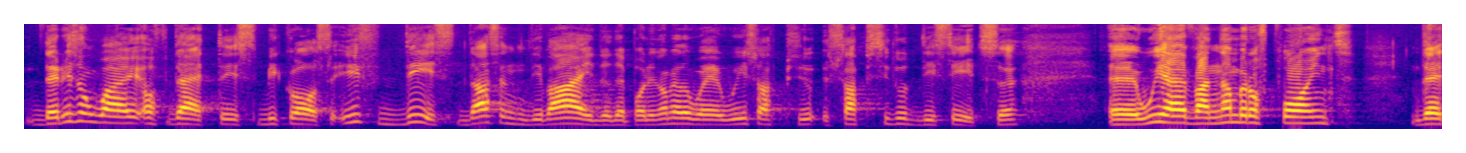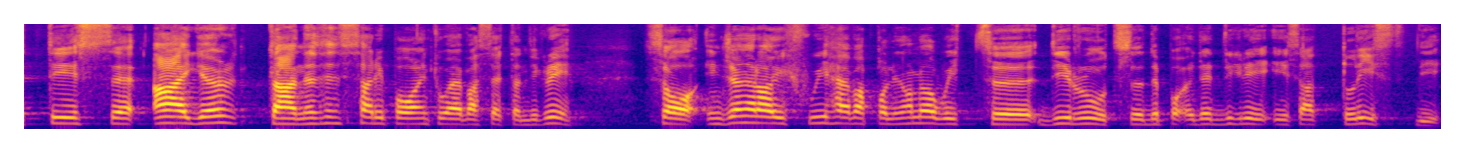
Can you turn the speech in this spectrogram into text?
The reason why of that is because if this doesn't divide the polynomial where we substitute these seeds, uh, we have a number of points that is uh, higher than the necessary point to have a certain degree. So in general, if we have a polynomial with uh, d roots, uh, the, the, degree is at least d.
